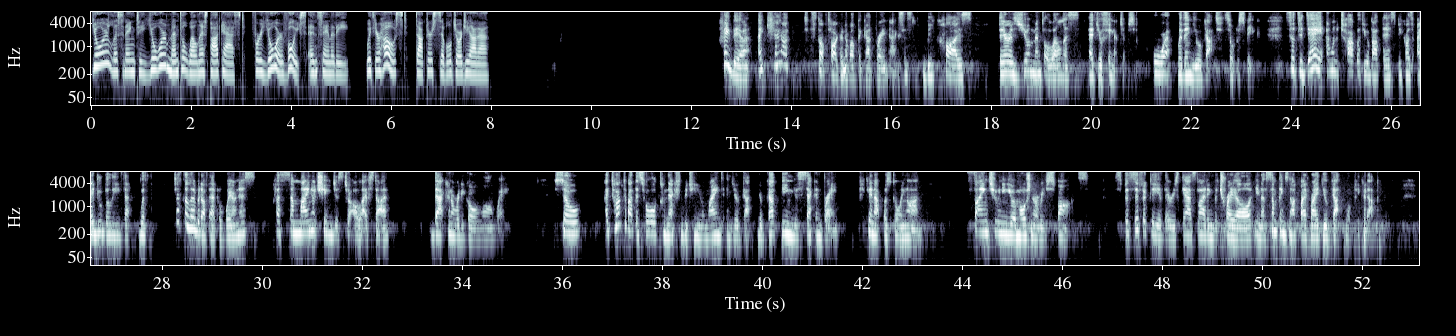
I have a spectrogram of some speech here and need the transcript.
You're listening to Your Mental Wellness Podcast for your voice and sanity with your host, Dr. Sybil Georgiana. Hi there. I cannot stop talking about the gut brain axis because there is your mental wellness at your fingertips or within your gut, so to speak. So today I want to talk with you about this because I do believe that with just a little bit of that awareness, plus some minor changes to our lifestyle, that can already go a long way. So I talked about this whole connection between your mind and your gut, your gut being your second brain, picking up what's going on, fine tuning your emotional response. Specifically, if there is gaslighting, betrayal, you know, something's not quite right, your gut will pick it up.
